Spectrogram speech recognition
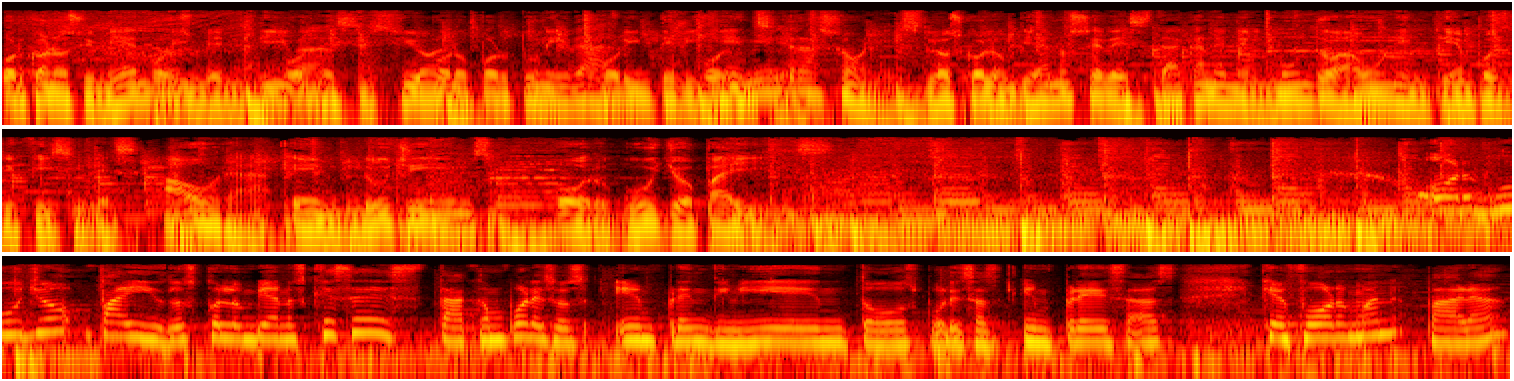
Por conocimiento, por inventiva, por decisión, por oportunidad, por inteligencia. Por mil razones, los colombianos se destacan en el mundo aún en tiempos difíciles. Ahora, en Blue Jeans, Orgullo País. Orgullo país, los colombianos que se destacan por esos emprendimientos, por esas empresas que forman para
